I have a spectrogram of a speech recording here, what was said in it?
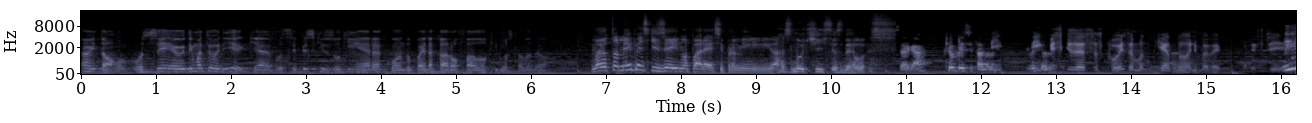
Ah, então, você, eu tenho uma teoria que é, você pesquisou quem era quando o pai da Carol falou que gostava dela. Mas eu também pesquisei e não aparece pra mim as notícias dela. Será? Deixa eu ver se tá no. Que pesquisar essas coisas, mano, que é anônima, velho. Parecer. Ih,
